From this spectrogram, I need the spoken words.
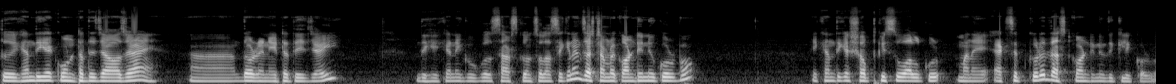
তো এখান থেকে কোনটাতে যাওয়া যায়? ধরেন এটাতেই যাই। দেখি এখানে গুগল সার্চ কনসোল আছে কিনা? জাস্ট আমরা কন্টিনিউ করব। এখান থেকে সব কিছু অল মানে অ্যাকসেপ্ট করে জাস্ট কন্টিনিউতে ক্লিক করব।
